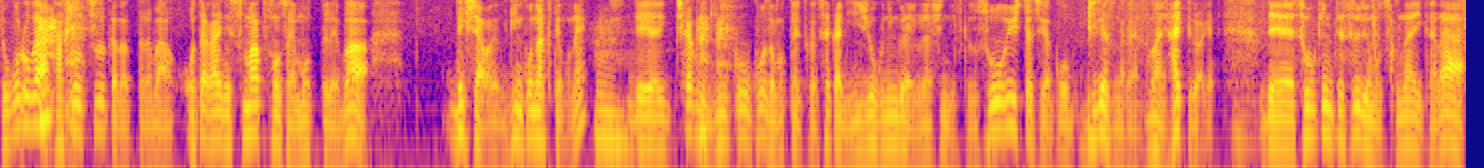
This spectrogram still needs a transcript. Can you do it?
ところが仮想通貨だったらばお互いにスマートフォンさえ持ってればできちゃう銀行なくてもね、うん。で近くに銀行口座持ってない人が世界に20億人ぐらいいるらしいんですけどそういう人たちがこうビジネスの中に前に入ってくるわけ。で送金手数料も少ないから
